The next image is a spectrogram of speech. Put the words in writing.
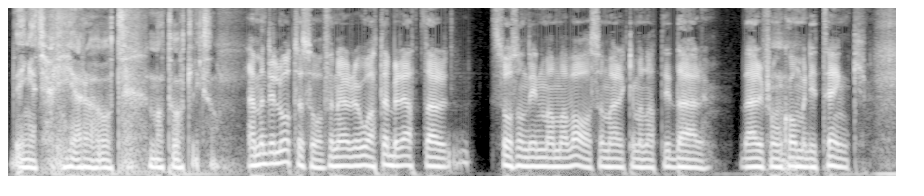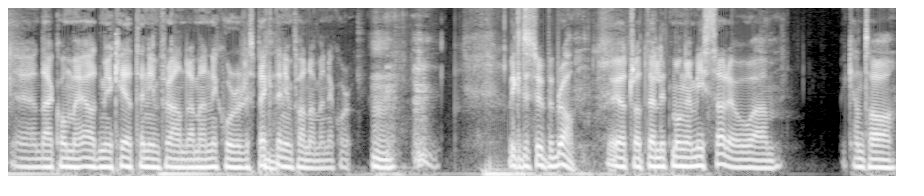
Det är inget jag kan göra åt, något åt liksom. Nej men det låter så, för när du återberättar så som din mamma var så märker man att det är där, därifrån mm. kommer ditt tänk. där kommer ödmjukheten inför andra människor och respekten mm. inför andra människor. Mm. Vilket är superbra. Jag tror att väldigt många missar det och um, det kan ta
